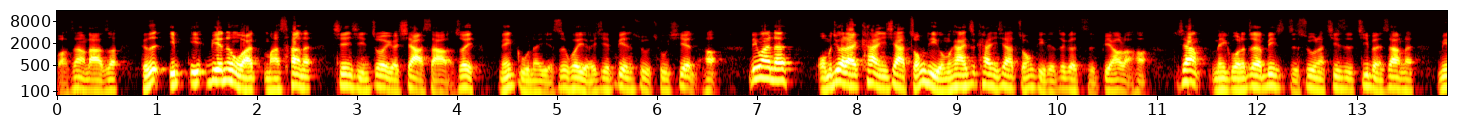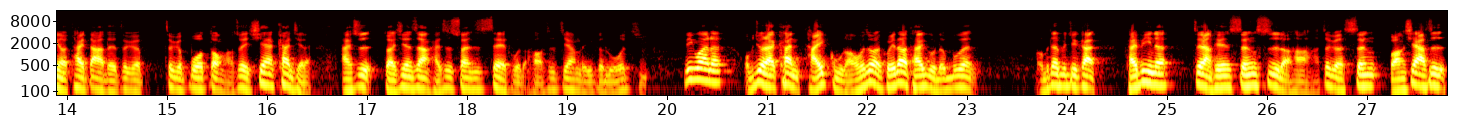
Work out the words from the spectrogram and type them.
往上拉的时候，可是一一辩论完，马上呢先行做一个下杀了，所以美股呢也是会有一些变数出现哈。另外呢，我们就来看一下总体，我们还是看一下总体的这个指标了哈。像美国的这个 VIX 指数呢，其实基本上呢没有太大的这个这个波动哈，所以现在看起来还是短线上还是算是 safe 的哈，是这样的一个逻辑。另外呢，我们就来看台股了。我说回到台股的部分，我们特别去看台币呢这两天升势了哈，这个升往下是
